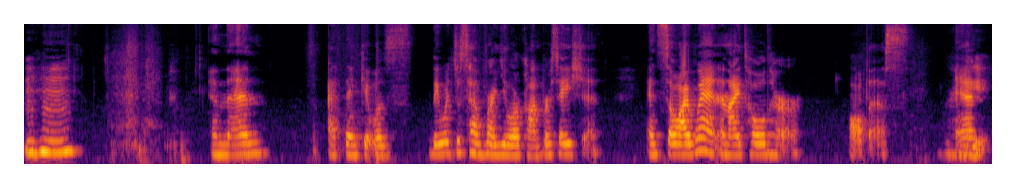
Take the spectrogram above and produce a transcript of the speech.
Mm-hmm. And then I think it was they would just have regular conversation. And so I went and I told her all this. Right.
